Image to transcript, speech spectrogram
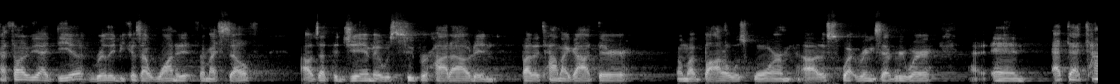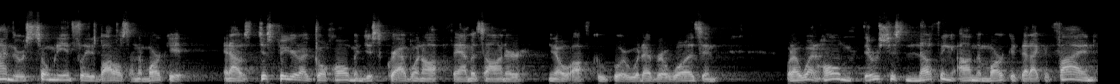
I thought of the idea really because I wanted it for myself. I was at the gym; it was super hot out, and by the time I got there, my bottle was warm. Uh, there's sweat rings everywhere, and at that time there were so many insulated bottles on the market, and I was just figured I'd go home and just grab one off Amazon or you know off Google or whatever it was. And when I went home, there was just nothing on the market that I could find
